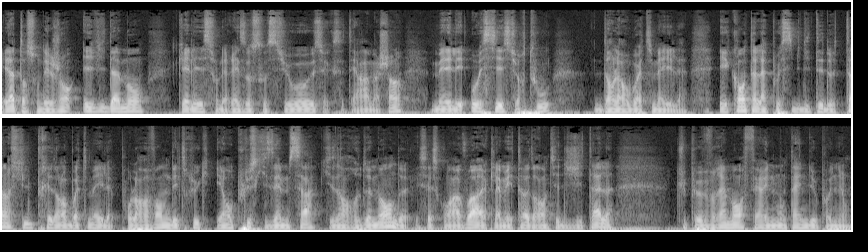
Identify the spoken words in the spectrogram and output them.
Et l'attention des gens, évidemment qu'elle est sur les réseaux sociaux, etc., machin, mais elle est aussi et surtout dans leur boîte mail. Et quand tu la possibilité de t'infiltrer dans leur boîte mail pour leur vendre des trucs, et en plus qu'ils aiment ça, qu'ils en redemandent, et c'est ce qu'on va voir avec la méthode rentier digitale, tu peux vraiment faire une montagne de pognon.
